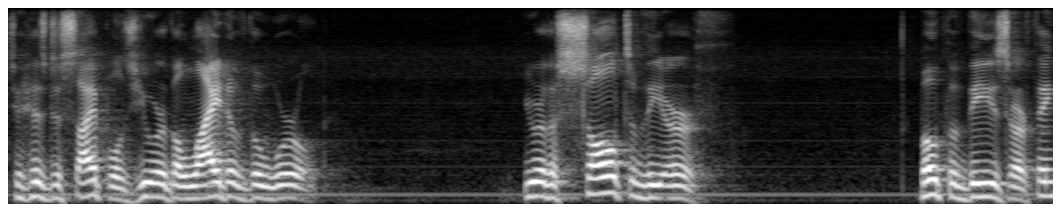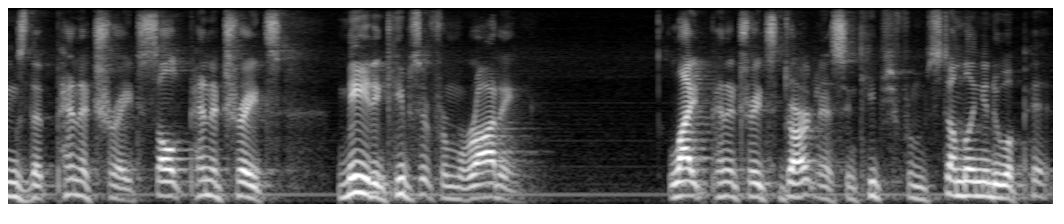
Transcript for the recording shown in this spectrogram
to his disciples, You are the light of the world, you are the salt of the earth. Both of these are things that penetrate. Salt penetrates meat and keeps it from rotting. Light penetrates darkness and keeps you from stumbling into a pit.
